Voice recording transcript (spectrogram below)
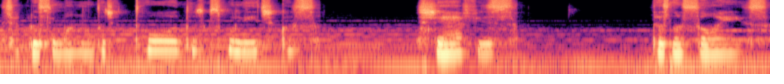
se aproximando de todos os políticos, chefes das nações,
